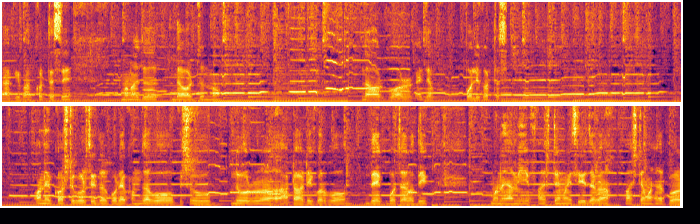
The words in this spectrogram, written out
কাকে ভাগ করতেছে। মনে হয় দেওয়ার জন্য। দেওয়ার পর এই যে পলি করতেছে। অনেক কষ্ট করছি, তারপর এখন যাব কিছু দূর হাঁটাহাঁটি করব দেখব চারদিক মানে আমি ফার্স্ট টাইম আইছি এই জায়গা। ফার্স্ট টাইম আসার পর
